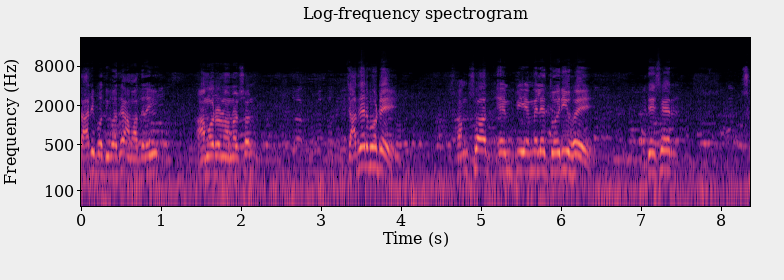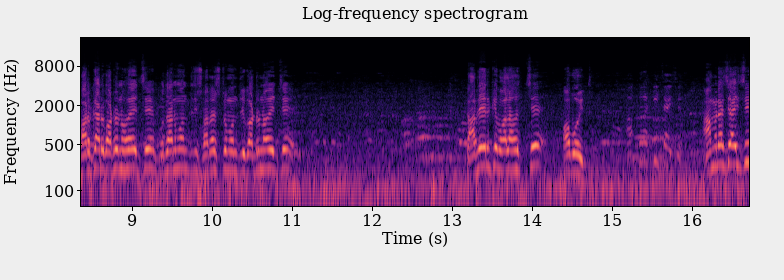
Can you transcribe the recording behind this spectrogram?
তারই প্রতিবাদে আমাদের এই আমরণ অনশন। যাদের ভোটে সংসদ এমপি এমএলএ তৈরি হয়ে দেশের সরকার গঠন হয়েছে প্রধানমন্ত্রী স্বরাষ্ট্রমন্ত্রী গঠন হয়েছে তাদেরকে বলা হচ্ছে অবৈধ। আমরা চাইছি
